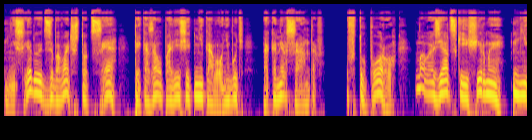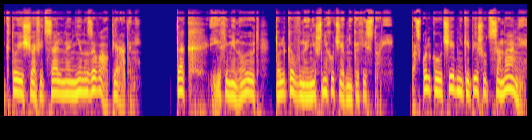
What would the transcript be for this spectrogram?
не следует забывать, что Ц приказал повесить не кого-нибудь, а коммерсантов. В ту пору малоазиатские фирмы никто еще официально не называл пиратами. Так их именуют только в нынешних учебниках истории. Поскольку учебники пишутся нами,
